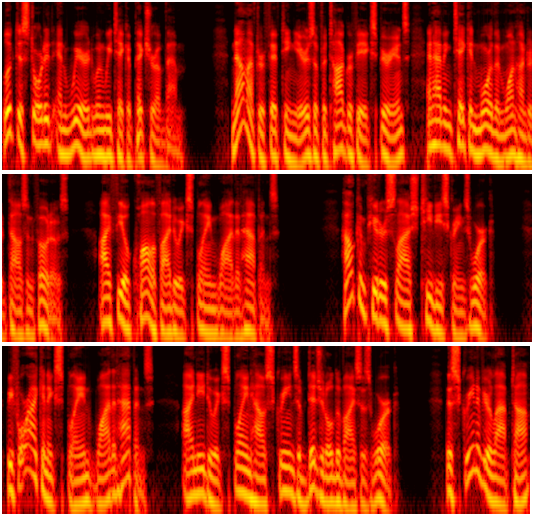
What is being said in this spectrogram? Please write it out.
look distorted and weird when we take a picture of them. Now, after 15 years of photography experience and having taken more than 100,000 photos, I feel qualified to explain why that happens. How computer slash TV screens work. Before I can explain why that happens, I need to explain how screens of digital devices work. The screen of your laptop,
